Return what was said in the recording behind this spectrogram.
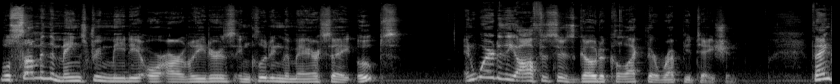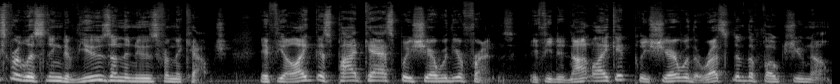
Will some in the mainstream media or our leaders, including the mayor, say, oops? And where do the officers go to collect their reputation? Thanks for listening to Views on the News from the Couch. If you like this podcast, please share with your friends. If you did not like it, please share with the rest of the folks you know.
